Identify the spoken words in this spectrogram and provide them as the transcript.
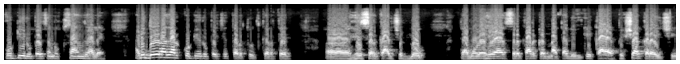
कोटी रुपयाचं नुकसान झालंय आणि दोन हजार कोटी रुपयाची तरतूद करतायत हे सरकारचे लोक. त्यामुळे हे सरकारकडनं आता नेमकी काय अपेक्षा करायची?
